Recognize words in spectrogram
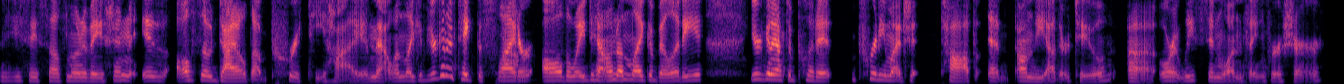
did you say self-motivation is also dialed up pretty high in that one. Like if you're going to take the slider all the way down on likability, you're going to have to put it pretty much top and on the other two, uh or at least in one thing for sure.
